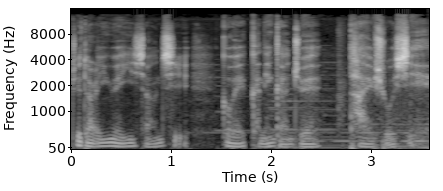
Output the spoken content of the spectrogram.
这段音乐一响起，各位肯定感觉太熟悉。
